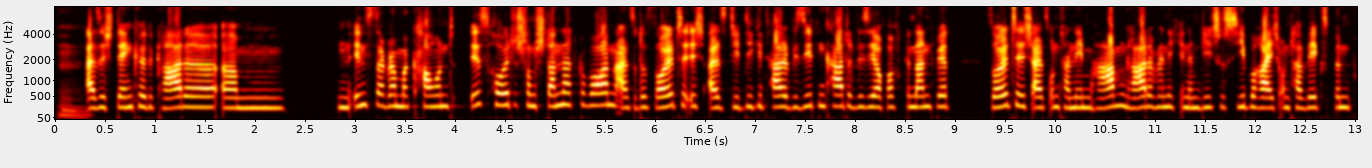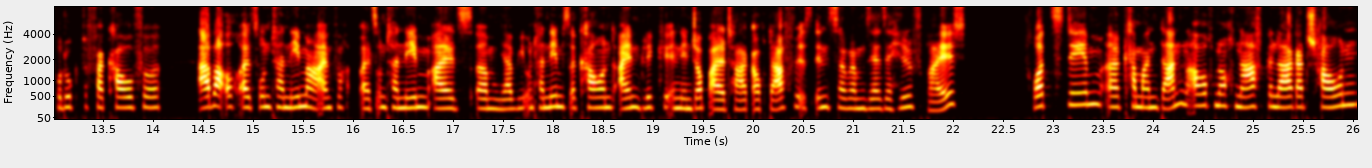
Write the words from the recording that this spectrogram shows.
Mhm. Also ich denke gerade ähm, ein Instagram-Account ist heute schon Standard geworden. Also das sollte ich als die digitale Visitenkarte, wie sie auch oft genannt wird, sollte ich als Unternehmen haben, gerade wenn ich in einem D2C-Bereich unterwegs bin, Produkte verkaufe, aber auch als Unternehmer, einfach als Unternehmen, als ähm, ja, wie Unternehmensaccount Einblicke in den Joballtag. Auch dafür ist Instagram sehr, sehr hilfreich. Trotzdem äh, kann man dann auch noch nachgelagert schauen,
